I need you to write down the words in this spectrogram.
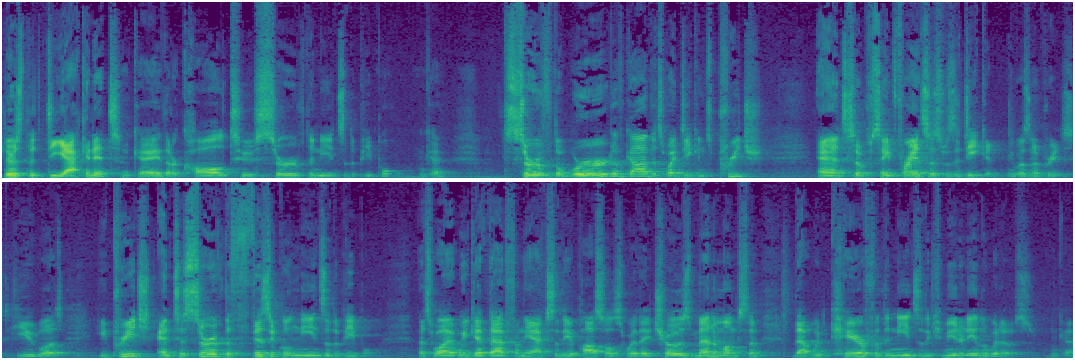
There's the diaconate, okay, that are called to serve the needs of the people, okay? Serve the word of God. That's why deacons preach. And so St. Francis was a deacon. He wasn't a priest. He was he preached and to serve the physical needs of the people. That's why we get that from the Acts of the Apostles, where they chose men amongst them that would care for the needs of the community and the widows. Okay,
